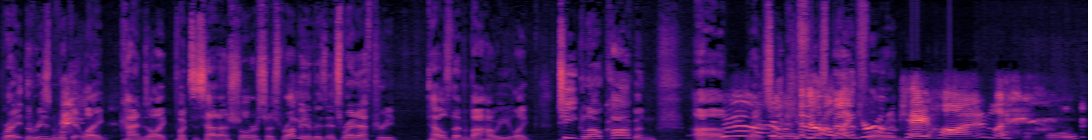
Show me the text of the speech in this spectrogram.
right, the reason Wicket like kind of like puts his hat on his shoulder, and starts rubbing him is it's right after he tells them about how he like T glow carbon, um, right? So like he and they're feels bad like, "You're for him. okay, Han." Like,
